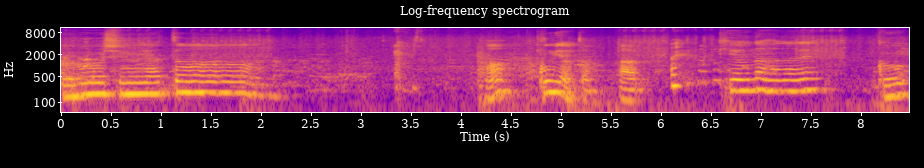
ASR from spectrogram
우주였던. 어? 꿈이었던. 아 기억나? 하나의 그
